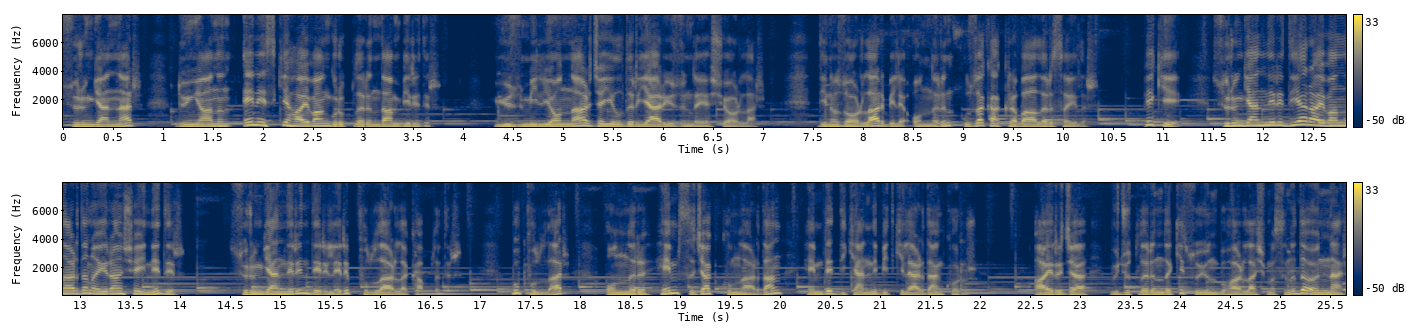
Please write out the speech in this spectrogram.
Sürüngenler, dünyanın en eski hayvan gruplarından biridir. Yüz milyonlarca yıldır yeryüzünde yaşıyorlar. Dinozorlar bile onların uzak akrabaları sayılır. Peki, sürüngenleri diğer hayvanlardan ayıran şey nedir? Sürüngenlerin derileri pullarla kaplıdır. Bu pullar, onları hem sıcak kumlardan hem de dikenli bitkilerden korur. Ayrıca vücutlarındaki suyun buharlaşmasını da önler.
